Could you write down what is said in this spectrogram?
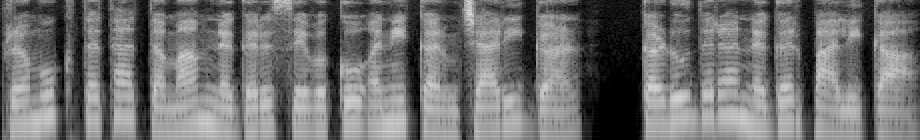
પ્રમુખ તથા તમામ નગરસેવકો અને કર્મચારીગણ, કડોદરા નગરપાલિકા.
